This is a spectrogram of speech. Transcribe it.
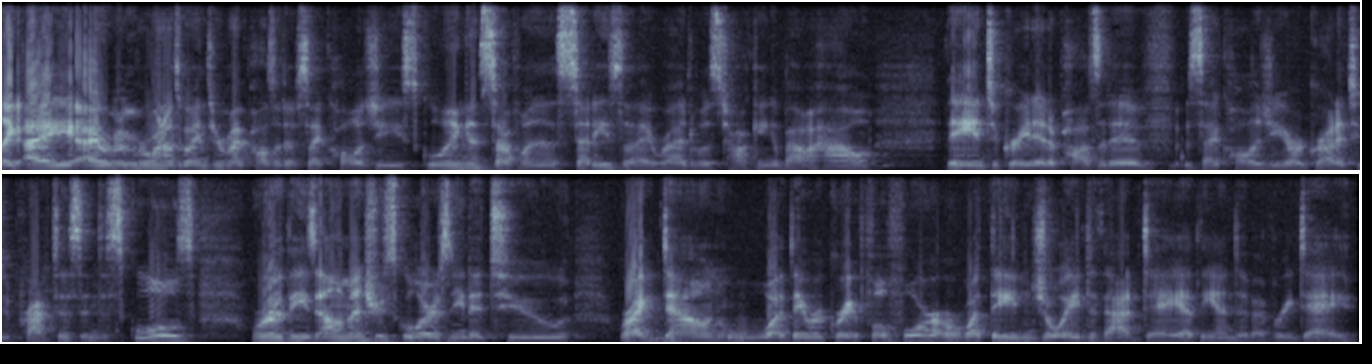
like I, I remember when I was going through my positive psychology schooling and stuff, one of the studies that I read was talking about how they integrated a positive psychology or gratitude practice into schools where these elementary schoolers needed to write down what they were grateful for or what they enjoyed that day at the end of every day.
